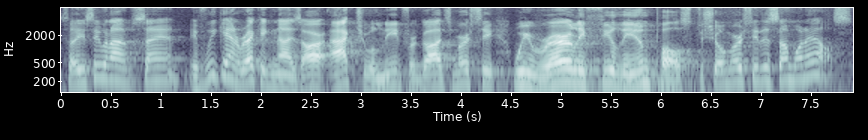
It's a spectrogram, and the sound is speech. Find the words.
So you see what I'm saying? If we can't recognize our actual need for God's mercy, we rarely feel the impulse to show mercy to someone else.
